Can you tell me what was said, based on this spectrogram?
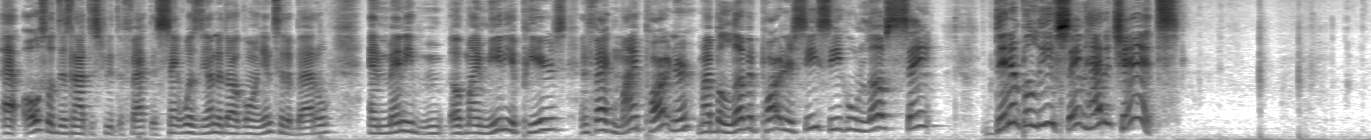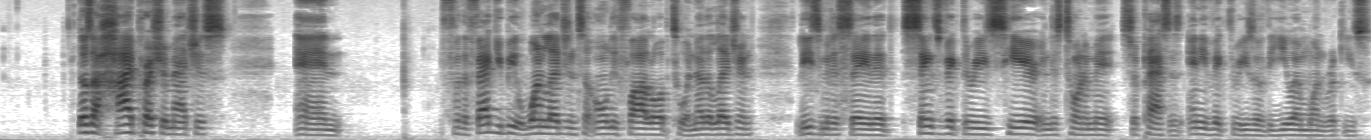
That also does not dispute the fact that Saint was the underdog going into the battle, and many of my media peers, in fact, my partner, my beloved partner CC, who loves Saint, didn't believe Saint had a chance. Those are high pressure matches, and for the fact you beat one legend to only follow up to another legend leads me to say that Saints' victories here in this tournament surpasses any victories of the UM1 rookies.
